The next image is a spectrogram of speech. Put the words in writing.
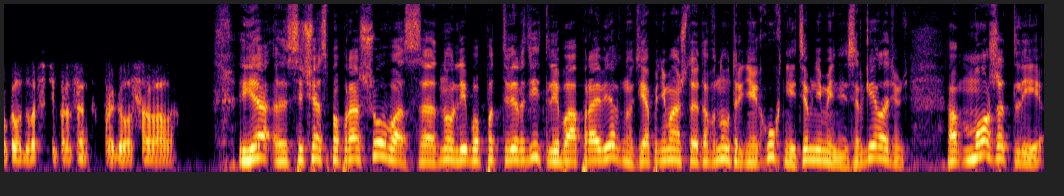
около 20% проголосовало. Я э, сейчас попрошу вас, э, ну, либо подтвердить, либо опровергнуть. Я понимаю, что это внутренняя кухня, и тем не менее, Сергей Владимирович, э, может ли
